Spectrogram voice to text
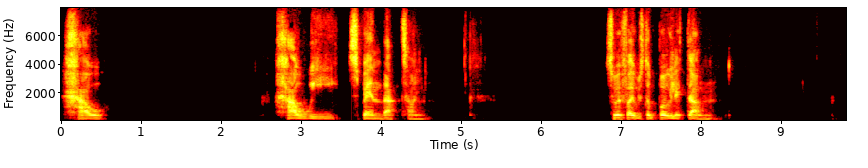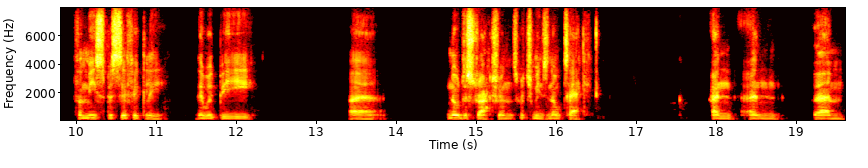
how how we spend that time. So if I was to boil it down, for me specifically, there would be uh, no distractions, which means no tech, and and um,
